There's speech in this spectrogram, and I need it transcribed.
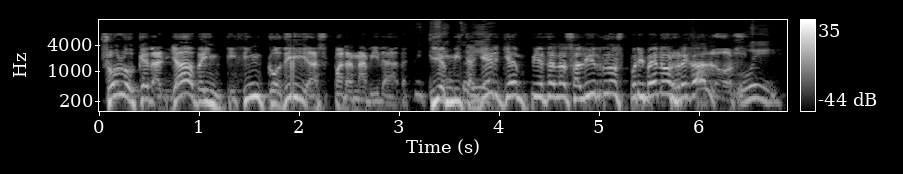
Solo quedan ya 25 días para Navidad. Y en mi taller ya empiezan a salir los primeros regalos. Uy.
